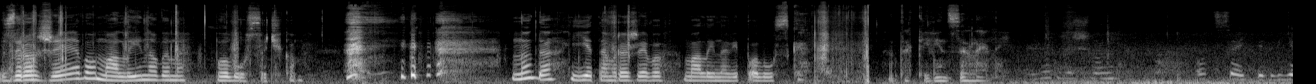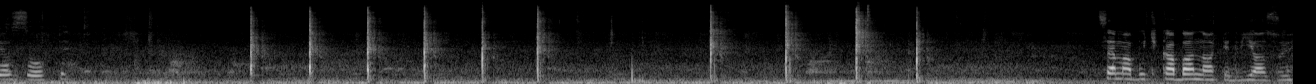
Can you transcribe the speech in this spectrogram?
з рожево-малиновими полосочками. Ну так, да, є там рожево-малинові полоски. Отакий він зелений. Оцей підв'язати? Це, мабуть, кабана підв'язую.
